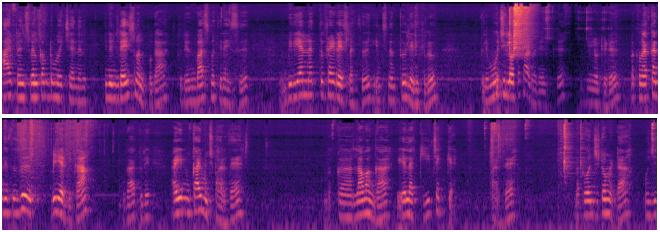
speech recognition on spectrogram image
Hi friends welcome to my channel ಇನ್ನೊಂದು ರೈಸ್ ಮಲ್ಪುಗ ತುದಿ ಒಂದು ಬಾಸ್ಮತಿ ರೈಸ್ ಬಿರಿಯಾನಿ ನತ್ತು ಫ್ರೈಡ್ ರೈಸ್ ಲತ್ತು ಇಂಚಿನ ತೂಲೆ ನಿಕ್ಕಲು ತುಲಿ ಮೂಜಿ ಲೋಟ ಪಾಡುವ ನೆನಕ್ಕೆ ಈ ಲೋಟೆಡು ಬಕ್ಕ ಮರ್ಕಂದಿರ್ತದು ಬಿಯರ್ದಿಕ? ಗ ತುಲಿ ಐನ್ ಕಾಯಿ ಮುಂಚಿ ಪಾಡ್ದೆ. ಬಕ್ಕ ಲವಂಗ, ಏಲಕ್ಕಿ, ಚಕ್ಕೆ ಪಾಡ್ದೆ. ಬಕ್ಕ ಒಂಜಿ ಟೊಮೆಟ, ಒಂಜಿ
